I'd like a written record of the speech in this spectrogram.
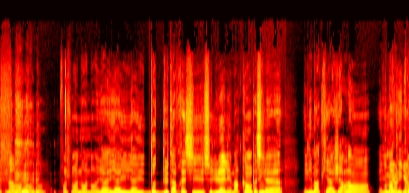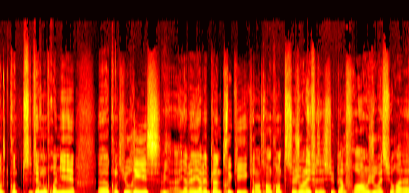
non, non, non. Franchement, non, non. Il y a, il y a eu, d'autres buts. Après, celui-là, il est marquant parce Mm. que euh, il est marqué à Gerland. Il est marqué contre, contre- c'était mon premier. Euh, contre Yuris. Oui. Euh, il y avait, il y avait plein de trucs qui, qui rentraient en compte. Ce jour-là, il faisait super froid. On jouait sur. euh,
